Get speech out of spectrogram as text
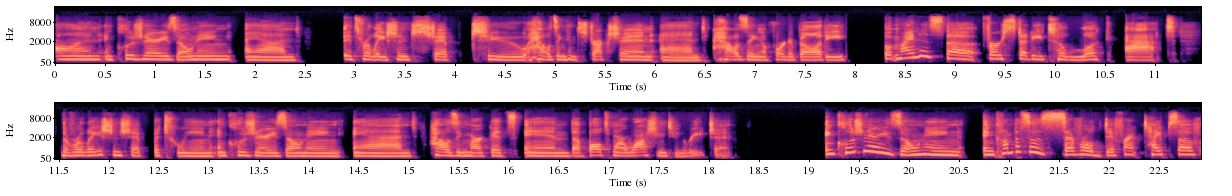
on inclusionary zoning and its relationship to housing construction and housing affordability. But mine is the first study to look at the relationship between inclusionary zoning and housing markets in the Baltimore Washington region. Inclusionary zoning encompasses several different types of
